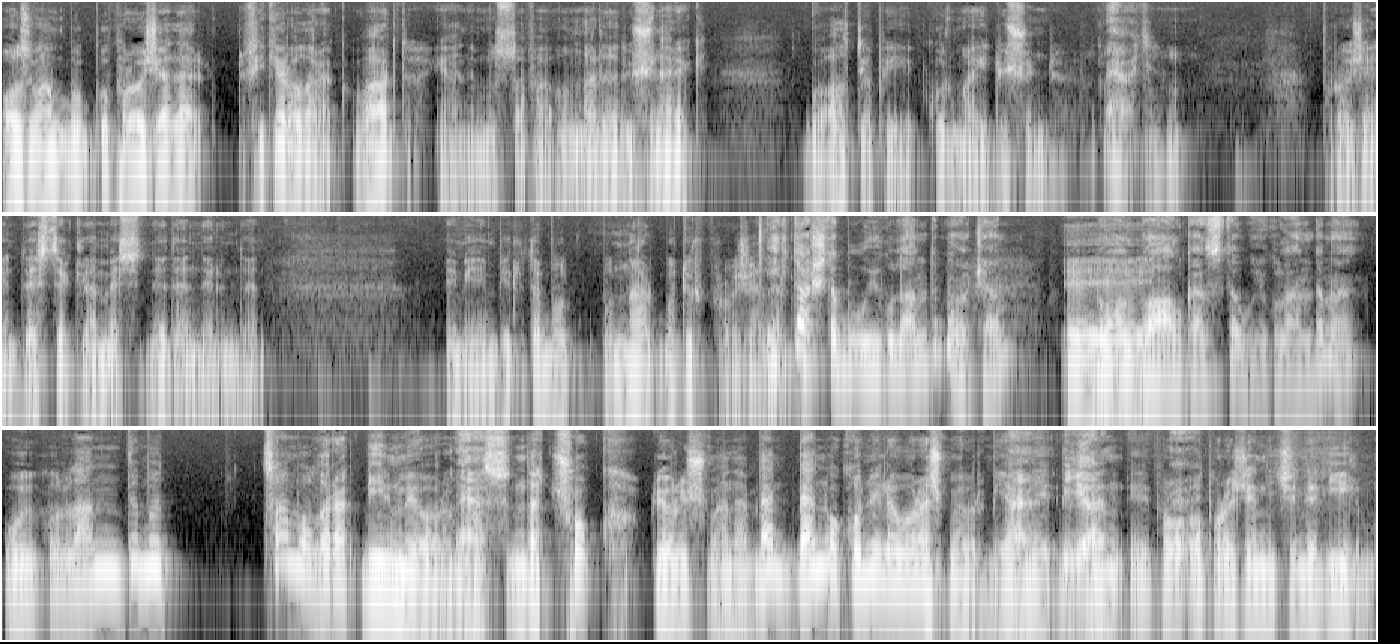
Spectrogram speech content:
o zaman bu, bu projeler fikir olarak vardı. Yani Mustafa onları da düşünerek bu altyapıyı kurmayı düşündü. Evet. Projenin desteklenmesi nedenlerinden eminim biri de bu, bunlar bu tür projeler. İlktaş'ta bu uygulandı mı hocam? Ee, Doğal, doğalgazda uygulandı mı? uygulandı mı tam olarak bilmiyorum. Evet. Aslında çok görüşmeler. Ben ben o konuyla uğraşmıyorum. Yani Evet, biliyorum. ben e, pro- o projenin içinde değilim.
